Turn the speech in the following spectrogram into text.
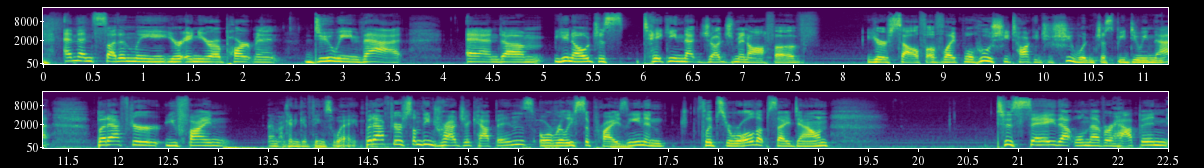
and then suddenly you're in your apartment doing that, and, um, you know, just taking that judgment off of yourself of like, well, who is she talking to? She wouldn't just be doing that. But after you find, I'm not going to give things away, but after something tragic happens or really surprising and flips your world upside down, to say that will never happen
